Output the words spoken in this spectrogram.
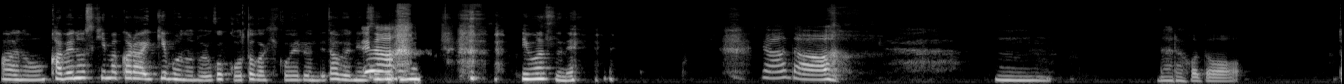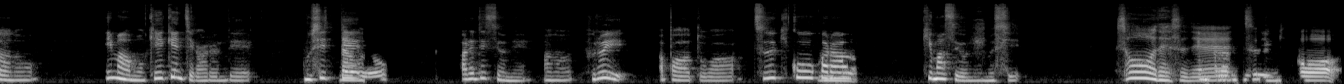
あの、壁の隙間から生き物の動く音が聞こえるんで、多分ネズミ いますね。やだ。うん。なるほど。あとあの、今はもう経験値があるんで、虫ってなるほ、ど。あれですよね。あの、古いアパートは通気口かうら来ますよね、虫。そうですね。通気口。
